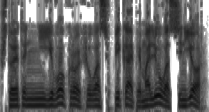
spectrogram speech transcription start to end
что это не его кровь у вас в пикапе. Молю вас, сеньор!»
